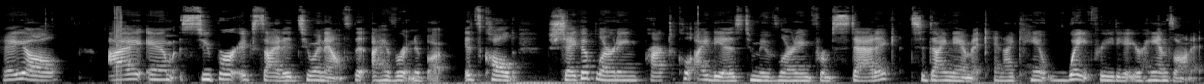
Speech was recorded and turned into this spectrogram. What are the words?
Hey y'all. I am super excited to announce that I have written a book. It's called Shake Up Learning Practical Ideas to Move Learning from Static to Dynamic, and I can't wait for you to get your hands on it.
